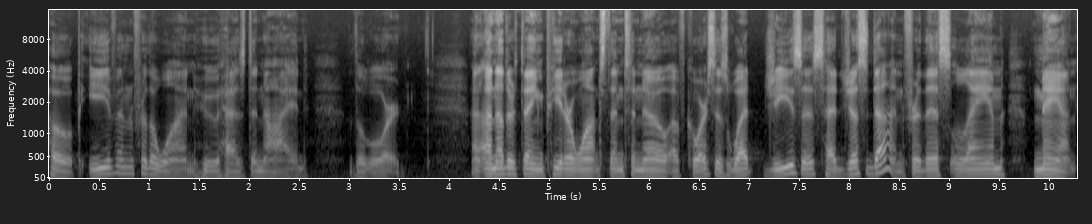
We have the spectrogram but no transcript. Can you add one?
hope even for the one who has denied the Lord. Another thing Peter wants them to know, of course, is what Jesus had just done for this lame man.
